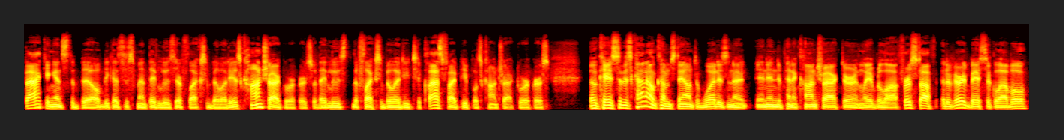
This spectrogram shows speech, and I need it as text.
back against the bill because this meant they'd lose their flexibility as contract workers, or they'd lose the flexibility to classify people as contract workers. Okay, so this kind of comes down to what is an, an independent contractor and labor law. First off, at a very basic level,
